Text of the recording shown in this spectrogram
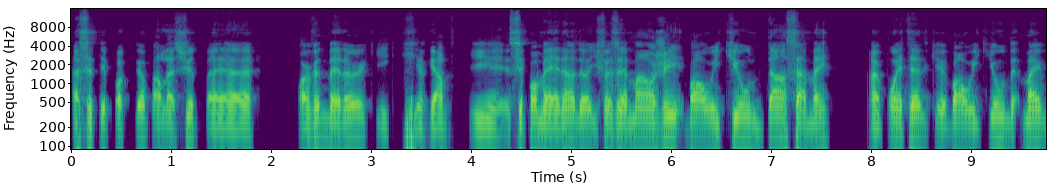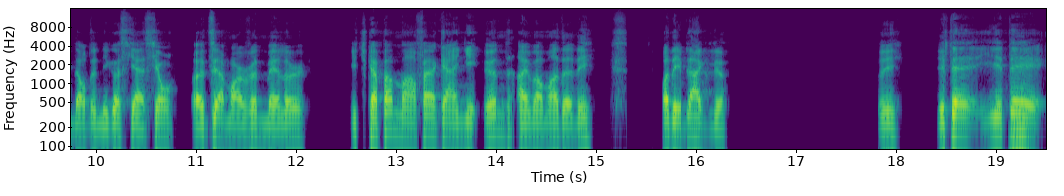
à cette époque-là. Par la suite, ben, euh, Marvin Miller, qui, regarde, c'est pas maintenant, là, il faisait manger Bowie Kuhn dans sa main, un point tel que Bowie Kuhn, même lors de négociation, a dit à Marvin Miller Es-tu capable de m'en faire gagner une à un moment donné Pas des blagues, là. Il était, il était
